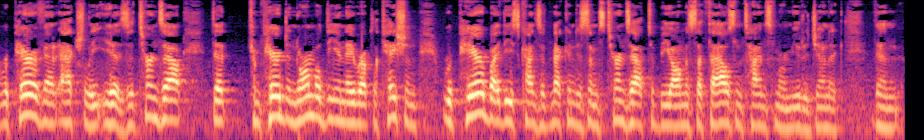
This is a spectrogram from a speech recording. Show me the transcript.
repair event actually is. It turns out that compared to normal DNA replication, repair by these kinds of mechanisms turns out to be almost a thousand times more mutagenic than,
